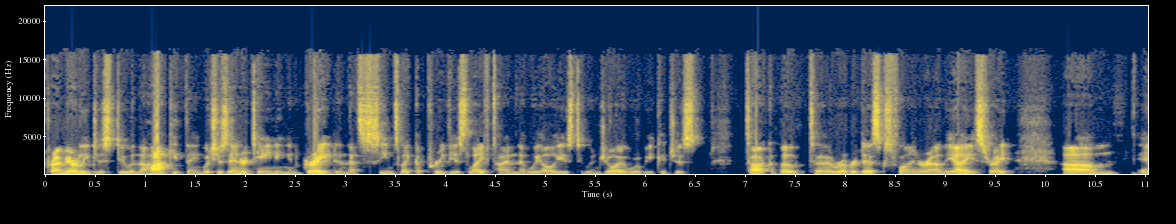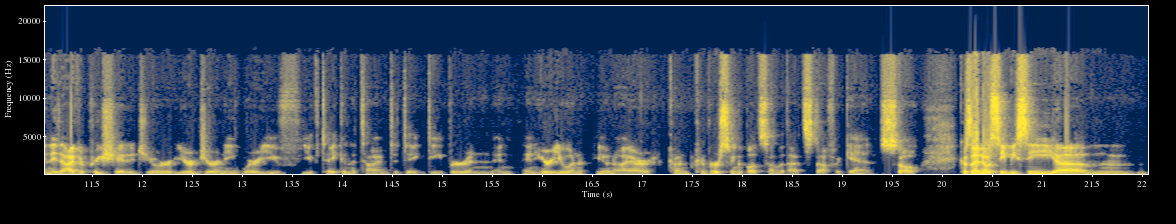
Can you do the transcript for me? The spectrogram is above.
primarily just doing the hockey thing, which is entertaining and great, and that seems like a previous lifetime that we all used to enjoy, where we could just talk about uh, rubber discs flying around the ice, right? Um, and it, I've appreciated your your journey where you've you've taken the time to dig deeper and and, and here you and you and I are con- conversing about some of that stuff again. So because I know CBC um,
